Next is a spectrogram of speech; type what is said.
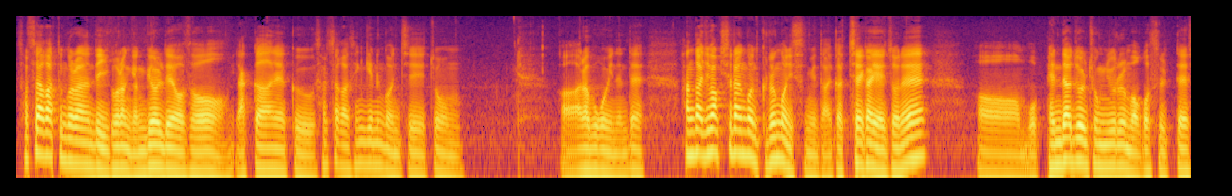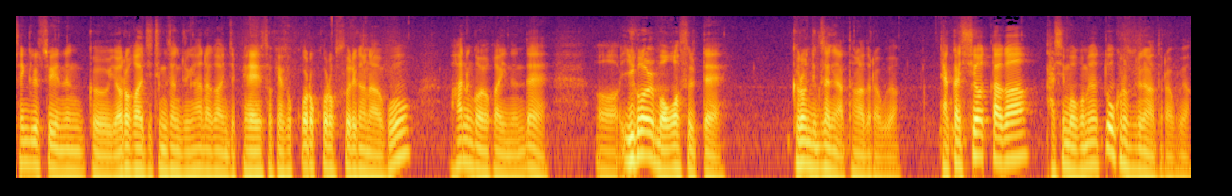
설사 같은 걸 하는데 이거랑 연결되어서 약간의 그 설사가 생기는 건지 좀 어, 알아보고 있는데 한 가지 확실한 건 그런 건 있습니다. 그러니까 제가 예전에 어, 뭐 벤다졸 종류를 먹었을 때 생길 수 있는 그 여러 가지 증상 중에 하나가 이제 배에서 계속 꼬록꼬록 소리가 나고 하는 거가 있는데 어, 이걸 먹었을 때 그런 증상이 나타나더라고요. 잠깐 쉬었다가 다시 먹으면 또 그런 소리가 나더라고요.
